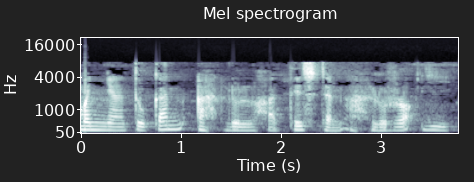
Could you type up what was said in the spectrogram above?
menyatukan ahlul hadis dan ahlul ro'yi.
